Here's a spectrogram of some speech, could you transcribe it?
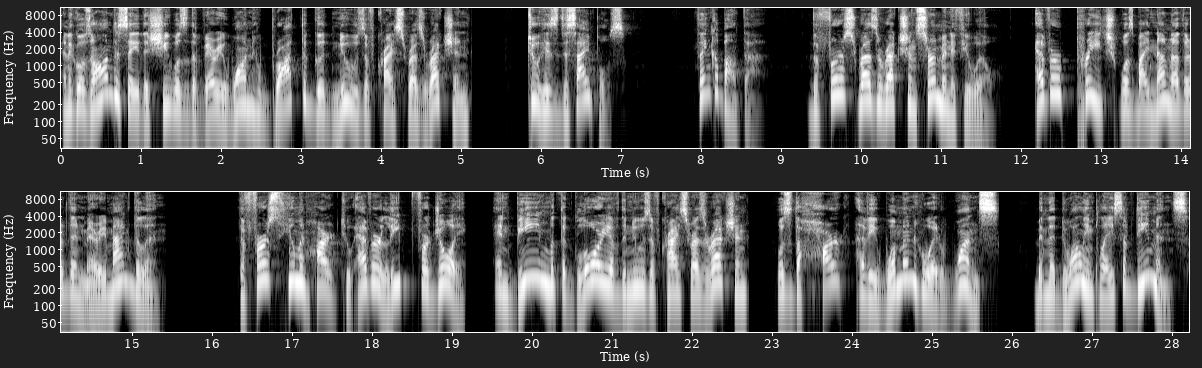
And it goes on to say that she was the very one who brought the good news of Christ's resurrection to his disciples. Think about that. The first resurrection sermon, if you will, ever preached was by none other than Mary Magdalene. The first human heart to ever leap for joy and beam with the glory of the news of Christ's resurrection was the heart of a woman who had once been the dwelling place of demons.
